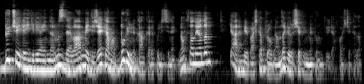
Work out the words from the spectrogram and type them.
Bütçe ile ilgili yayınlarımız devam edecek ama bugünlük Ankara Kulisi'ni noktalayalım. Yarın bir başka programda görüşebilmek umuduyla. Hoşçakalın.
